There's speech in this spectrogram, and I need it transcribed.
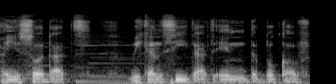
and you saw that we can see that in the book of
